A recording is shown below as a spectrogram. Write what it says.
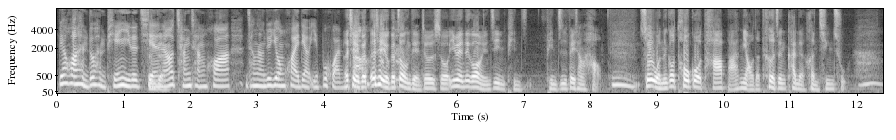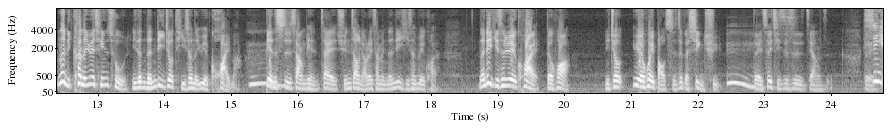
不要花很多很便宜的钱，然后常常花，常常就用坏掉，也不环保。而且有个而且有个重点就是说，因为那个望远镜品质品质非常好，嗯，所以我能够透过它把鸟的特征看得很清楚。那你看得越清楚，你的能力就提升的越快嘛。辨识上面，在寻找鸟类上面，能力提升越快，能力提升越快的话。你就越会保持这个兴趣，嗯，对，所以其实是这样子。所以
